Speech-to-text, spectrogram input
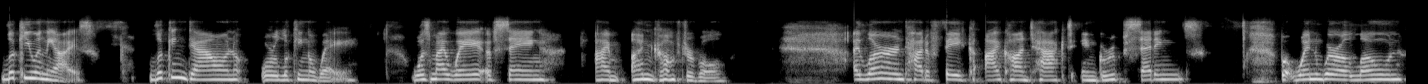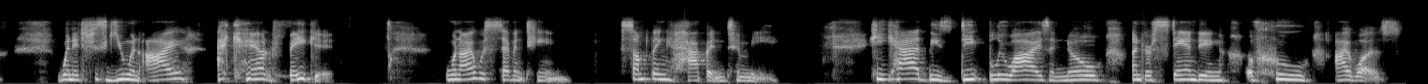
Look you in the eyes. Looking down or looking away was my way of saying, I'm uncomfortable. I learned how to fake eye contact in group settings. But when we're alone, when it's just you and I, I can't fake it. When I was 17, something happened to me. He had these deep blue eyes and no understanding of who I was.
